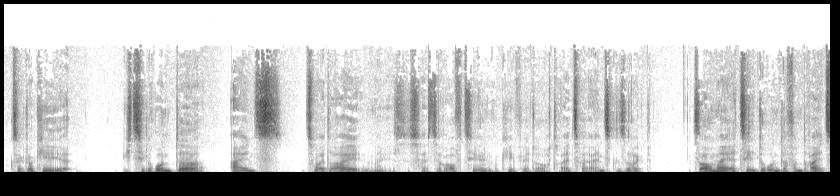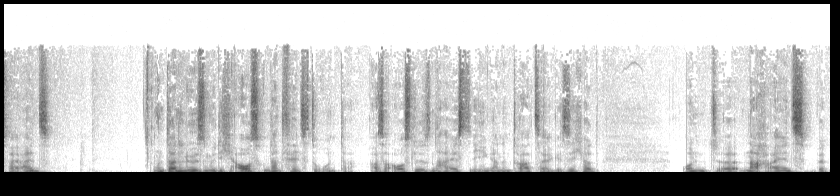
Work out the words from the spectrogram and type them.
hat gesagt, okay, ich zähle runter, eins, zwei, drei, das heißt darauf zählen, okay, vielleicht auch 3, 2, 1 gesagt. Wir mal, er zählt runter von 3, 2, 1 und dann lösen wir dich aus und dann fällst du runter. Also auslösen heißt, er hing an einem Drahtseil gesichert und äh, nach 1 wird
